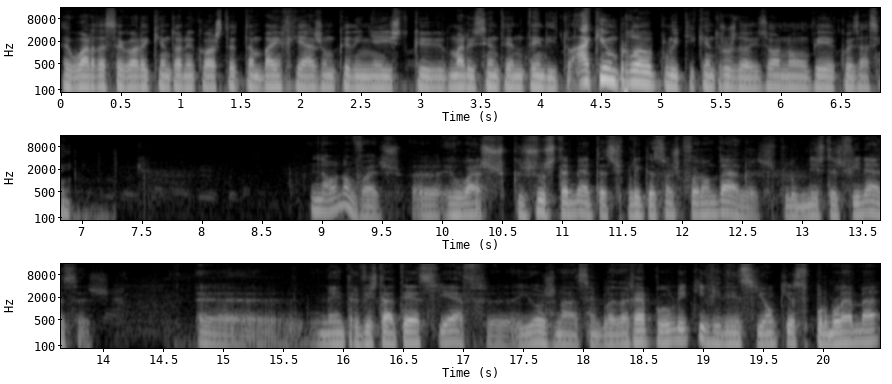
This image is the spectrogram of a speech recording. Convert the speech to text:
Aguarda-se agora que António Costa também reaja um bocadinho a isto que Mário Centeno tem dito. Há aqui um problema político entre os dois, ou não vê a coisa assim? Não, não vejo. Eh, eu acho que justamente as explicações que foram dadas pelo Ministro das Finanças eh, na entrevista à TSF e hoje na Assembleia da República evidenciam que esse problema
